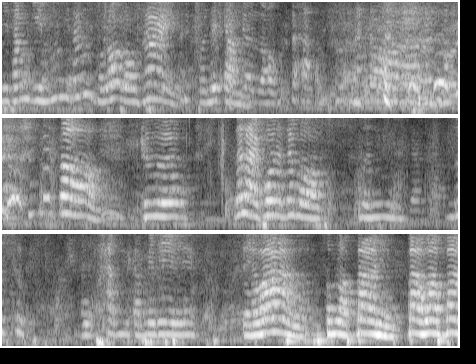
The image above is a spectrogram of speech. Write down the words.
มีทั้งยิ้มมีทั้งหัวเราะร้องไห้มาด้วยกันอย่าร้องตามก็คือหลายๆคนอาจจะบอกมันรู้สึกผูกพันกันไม่ได้แต่ว่าสำหรับป้าเนี่ย ป้าว่าป้า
